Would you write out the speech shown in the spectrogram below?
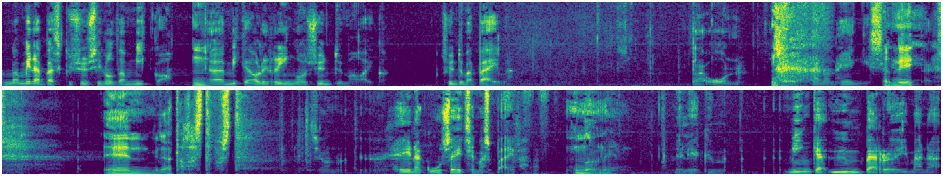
no minäpäs kysyn sinulta Mika. Mm. Mikä oli Ringon syntymäaika? Syntymäpäivä? Tai on. Hän on hengissä. Niin. En minä tällaista muista. On äh, heinäkuun seitsemäs päivä. No niin. 40. Minkä ympäröimänä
